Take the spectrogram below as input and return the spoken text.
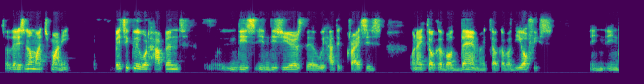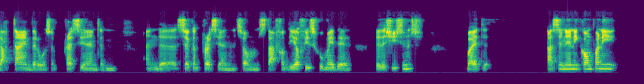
So there is not much money. Basically, what happened in these in these years that we had a crisis. When I talk about them, I talk about the office. In in that time, there was a president and and the second president and some staff of the office who made the, the decisions. But as in any company,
